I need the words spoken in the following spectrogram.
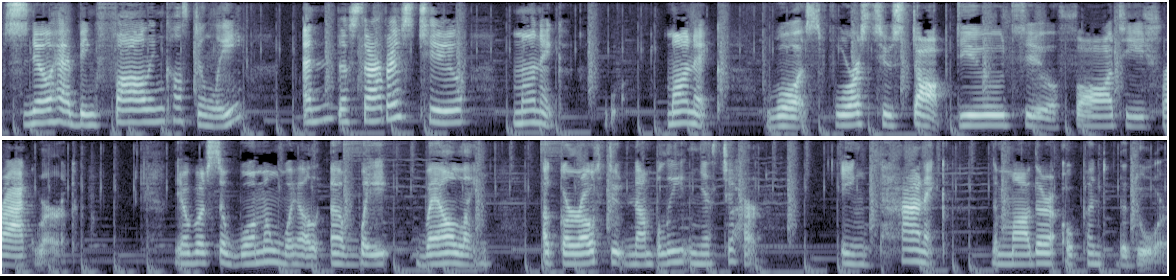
Snow had been falling constantly, and the service to Munich, Munich was forced to stop due to faulty track work. There was a woman wail, uh, wailing. A girl stood numbly next to her. In panic, the mother opened the door.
